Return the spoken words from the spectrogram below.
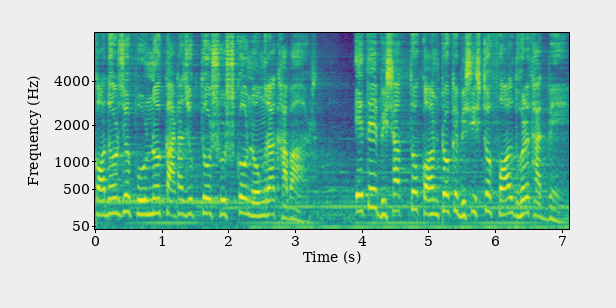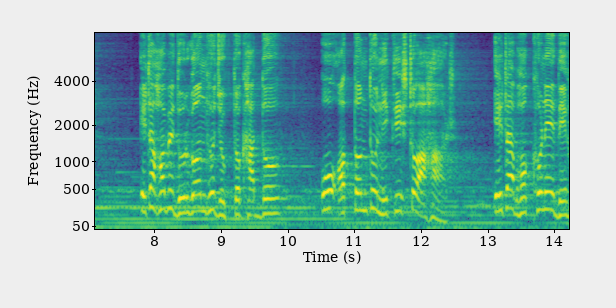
কদর্যপূর্ণ কাঁটাযুক্ত শুষ্ক নোংরা খাবার। এতে বিষাক্ত কণ্টক বিশিষ্ট ফল ধরে থাকবে। এটা হবে দুর্গন্ধযুক্ত খাদ্য ও অত্যন্ত নিকৃষ্ট আহার। এটা ভক্ষণে দেহ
